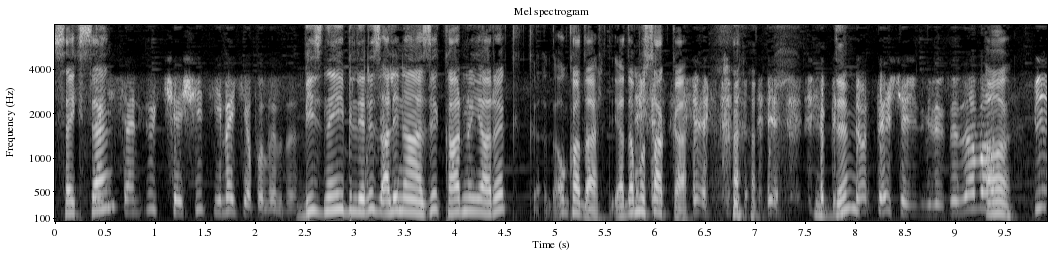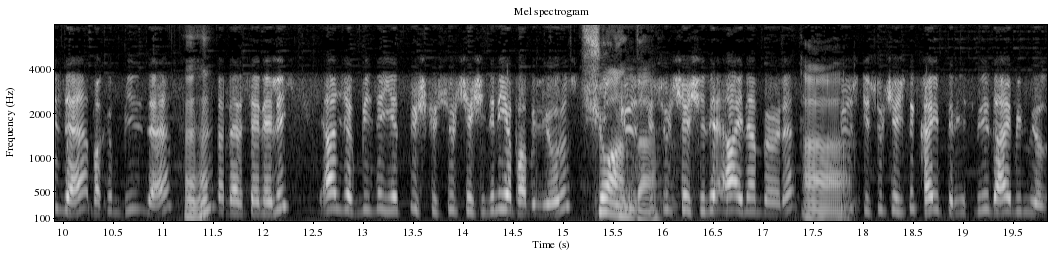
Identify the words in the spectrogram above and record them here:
80 83 çeşit yemek yapılırdı. Biz neyi biliriz? Ali Nazik, karnı yarık o kadar ya da musakka. Değil mi? 4-5 çeşit bilirsiniz ama, ama biz de bakın biz de bu kadar senelik ancak biz de 70 küsür çeşidini yapabiliyoruz. Şu anda. 100 küsür çeşidi aynen böyle. Aa. 100 küsür çeşidi kayıptır. İsmini dahi bilmiyoruz.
